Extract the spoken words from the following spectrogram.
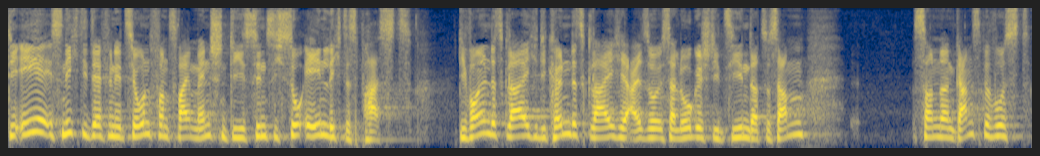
Die Ehe ist nicht die Definition von zwei Menschen, die sind sich so ähnlich, das passt. Die wollen das Gleiche, die können das Gleiche, also ist ja logisch, die ziehen da zusammen, sondern ganz bewusst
